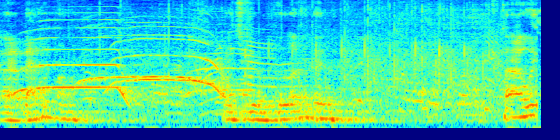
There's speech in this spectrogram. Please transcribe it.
Right, back with mama. That's you. I love you, baby. Uh, we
